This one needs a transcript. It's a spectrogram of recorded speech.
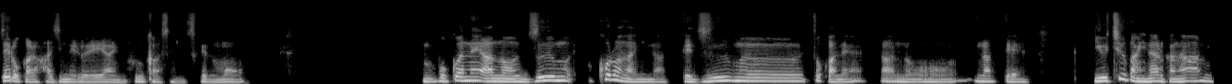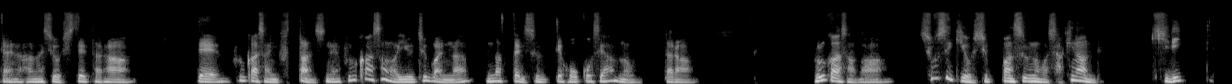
ゼロから始める AI の古川さんですけども、僕はね、あの、 Zoom、コロナになって、 Zoom とかね、あの、なって、YouTuber になるかな、みたいな話をしてたら、で、古川さんに振ったんですね。古川さんは YouTuber にななったりするって方向性あるの？って言ったら、古川さんは書籍を出版するのが先なんで、キリって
